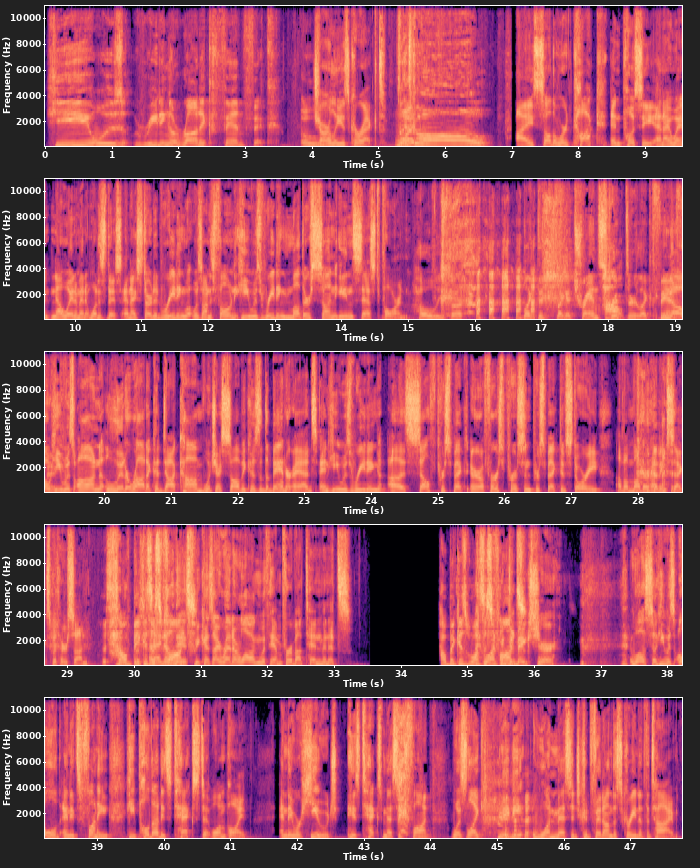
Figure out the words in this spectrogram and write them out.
He was reading erotic fanfic. Oh. Charlie is correct. Let's go! I saw the word cock and pussy, and I went, now wait a minute, what is this? And I started reading what was on his phone. He was reading mother son incest porn. Holy fuck. Like the like a transcript or like fanfic? No, he was on literotica.com, which I saw because of the banner ads, and he was reading a self perspective or a first person perspective story of a mother having sex with her son. How big is And his I know font? this because I read along with him for about 10 minutes. How big is was I his wanted font? to make sure. Well, so he was old, and it's funny. He pulled out his text at one point, and they were huge. His text message font was like maybe one message could fit on the screen at the time.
